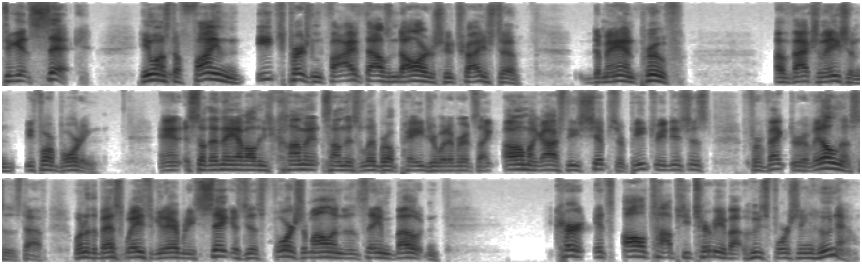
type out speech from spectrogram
to get sick. He wants to fine each person $5,000 who tries to demand proof of vaccination before boarding. And so then they have all these comments on this liberal page or whatever. It's like, oh my gosh, these ships are petri dishes for vector of illness and stuff. One of the best ways to get everybody sick is just force them all into the same boat. And Kurt, it's all topsy turvy about who's forcing who now.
